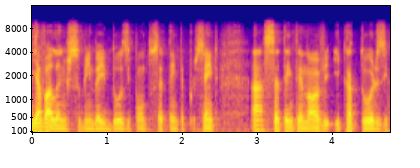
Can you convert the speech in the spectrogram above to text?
E Avalanche subindo aí 12,70% a 79,14%.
